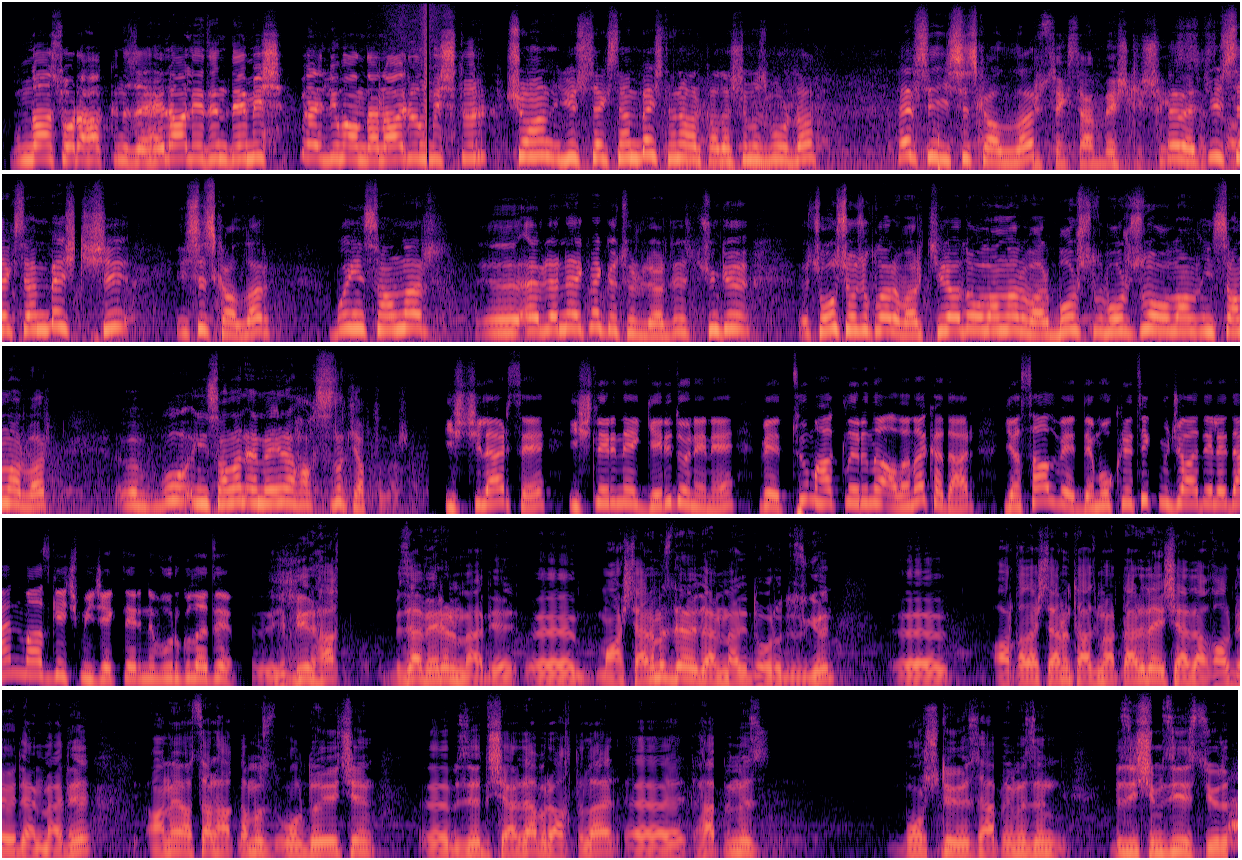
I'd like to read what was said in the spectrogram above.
bundan sonra hakkınızı helal edin demiş ve limandan ayrılmıştır. Şu an 185 tane arkadaşımız burada. Hepsi işsiz kaldılar. 185 kişi Evet işsiz kaldı. 185 kişi işsiz kaldılar. Bu insanlar e, evlerine ekmek götürülüyordu. Çünkü e, çoluk çocukları var, kirada olanlar var, borçlu borçlu olan insanlar var. E, bu insanların emeğine haksızlık yaptılar. İşçilerse işlerine geri dönene ve tüm haklarını alana kadar yasal ve demokratik mücadeleden vazgeçmeyeceklerini vurguladı. Bir hak bize verilmedi. Ee, maaşlarımız da ödenmedi doğru düzgün. Ee, arkadaşların tazminatları da içeride kaldı ödenmedi. Anayasal hakkımız olduğu için e, bizi dışarıda bıraktılar. Ee, hepimiz borçluyuz. Hepimizin biz işimizi istiyoruz.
